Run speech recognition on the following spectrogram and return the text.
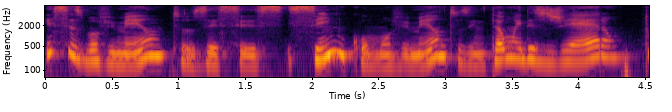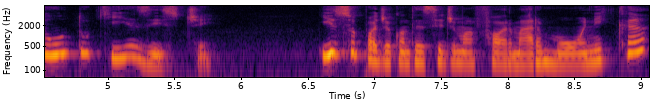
Esses movimentos, esses cinco movimentos, então, eles geram tudo que existe. Isso pode acontecer de uma forma harmônica,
